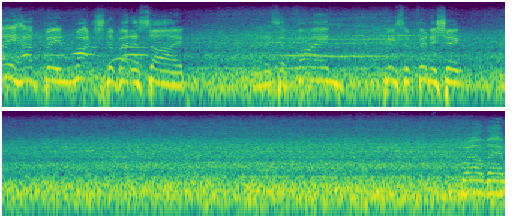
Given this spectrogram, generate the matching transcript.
They have been much the better side. And it's a fine piece of finishing. Well, their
